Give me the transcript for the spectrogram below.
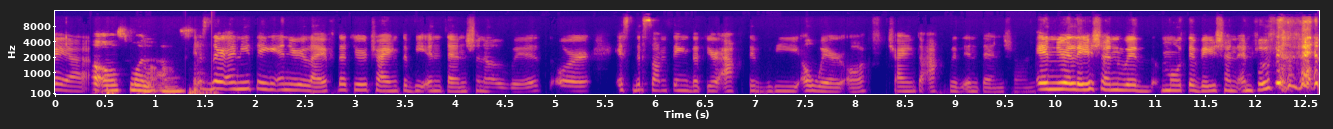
kaya. Oo, small acts. Is there anything in your life that you're trying to be intentional with? Or is this something that you're actively aware of, trying to act with intention? In relation with motivation and fulfillment?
